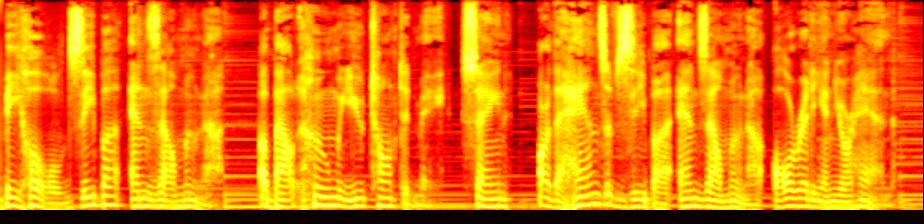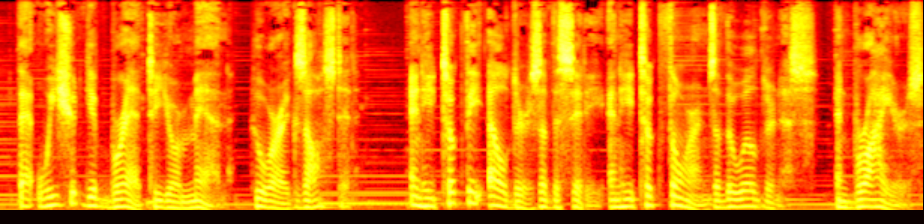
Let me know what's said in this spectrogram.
Behold, Zebah and Zalmunna, about whom you taunted me, saying, Are the hands of Zebah and Zalmunna already in your hand, that we should give bread to your men who are exhausted? And he took the elders of the city, and he took thorns of the wilderness, and briars,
